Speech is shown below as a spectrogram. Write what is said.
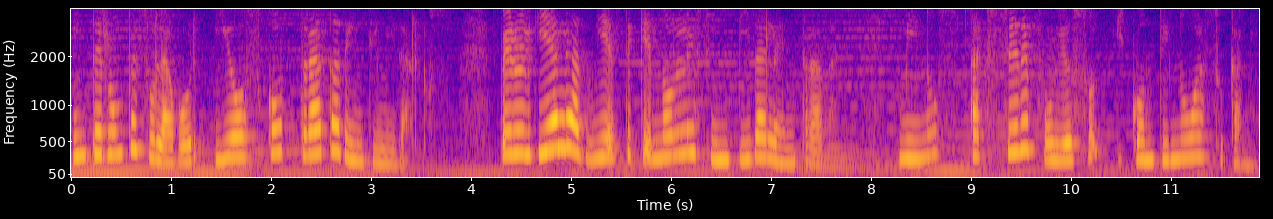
interrumpe su labor y Osco trata de intimidarlos, pero el guía le advierte que no les impida la entrada. Minos accede furioso y continúa su camino.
